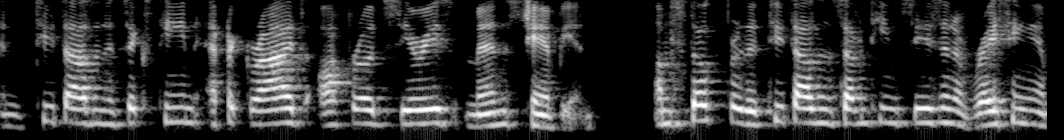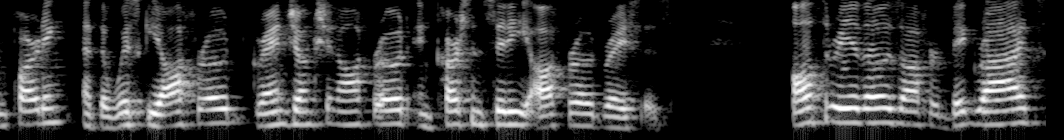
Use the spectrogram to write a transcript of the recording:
and 2016 Epic Rides Off Road Series men's champion. I'm stoked for the 2017 season of racing and parting at the Whiskey Off Road, Grand Junction Off Road, and Carson City Off Road races. All three of those offer big rides,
